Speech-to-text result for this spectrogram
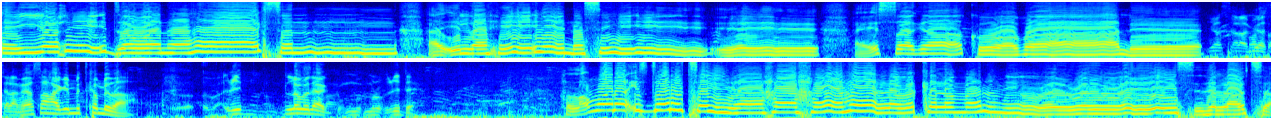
iyo ciidda wanaagsan ilaahayna siiye isaga ku abaale. Ya salaam heesahaagii mid ka mid ah. La wadaag ciidda lamana isdarataya laba kala marmi way way way. Sida laabta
